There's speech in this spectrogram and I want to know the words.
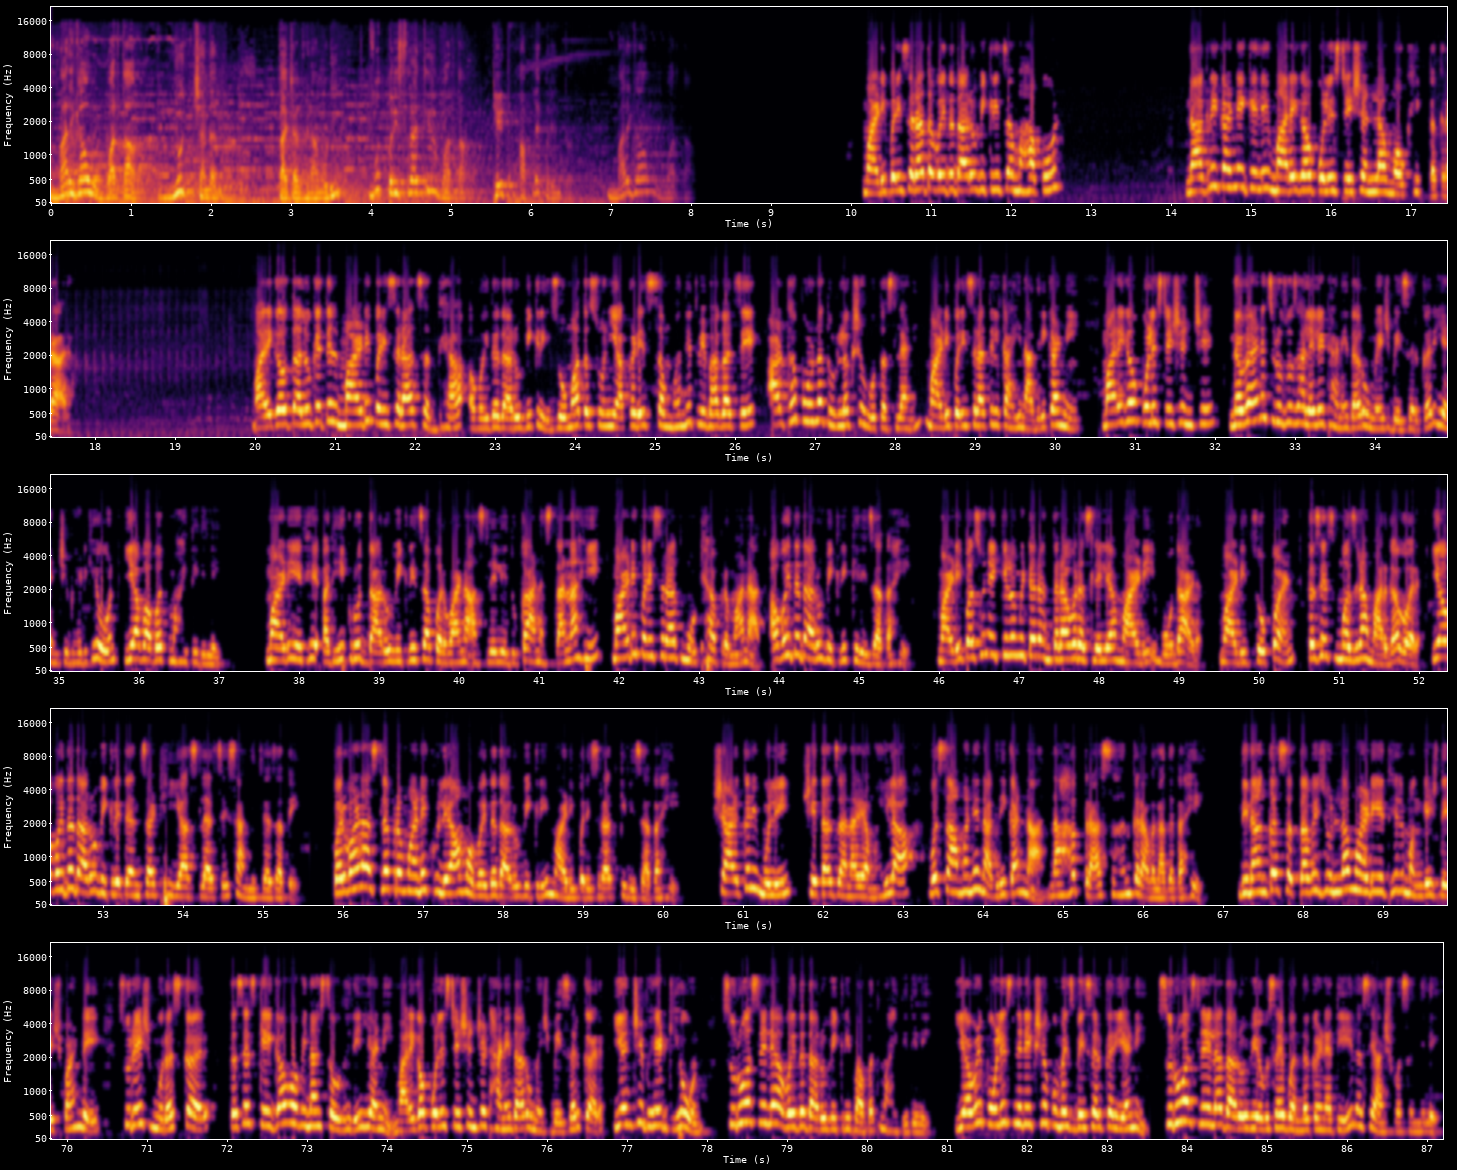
मारेगाव वार्ता news channel. ताज्या घडामोडी व परिसरातील वार्ता थेट आपल्यापर्यंत. मारेगाव वार्ता. माडी परिसरात अवैध दारू विक्रीचा महापूर? नागरिकांनी केली मारेगाव पोलीस स्टेशनला मौखिक तक्रार. मारेगाव तालुक्यातील माडी परिसरात सध्या अवैध दारू विक्री जोमात असून याकडे संबंधित विभागाचे अर्थपूर्ण दुर्लक्ष होत असल्याने माडी परिसरातील काही नागरिकांनी मारेगाव पोलीस स्टेशनचे नव्यानेच रुजू झालेले ठाणेदार उमेश बेसरकर यांची भेट घेऊन याबाबत माहिती दिली. माडी येथे अधिकृत दारू विक्रीचा परवाना असलेले दुकान असतानाही माडी परिसरात मोठ्या प्रमाणात अवैध दारू विक्री केली जात आहे. माडीपासून एक किलोमीटर अंतरावर असलेल्या माडी बोदाड माडी चोपण तसेच मजरा मार्गावर या अवैध दारू विक्रेत्यांचा ठिय्या असल्याचे सांगितले जाते. परवाना असल्याप्रमाणे खुलेआम अवैध दारू विक्री माडी परिसरात केली जात आहे. शाळकरी मुली शेतात जाणाऱ्या महिला व सामान्य नागरिकांना नाहक त्रास सहन करावा लागत आहे. दिनांक सत्तावीस जूनला माडी येथील मंगेश देशपांडे सुरेश मुरस्कर तसेच केगाव अविनाश चौधरी यांनी मारेगाव पोलीस स्टेशनचे ठाणेदार उमेश बेसरकर यांची भेट घेऊन सुरू असलेल्या अवैध दारू विक्रीबाबत माहिती दिली. यावेळी पोलीस निरीक्षक उमेश बेसरकर यांनी सुरू असलेला दारू व्यवसाय बंद करण्यात येईल असे आश्वासन दिले.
